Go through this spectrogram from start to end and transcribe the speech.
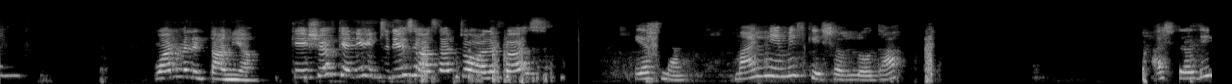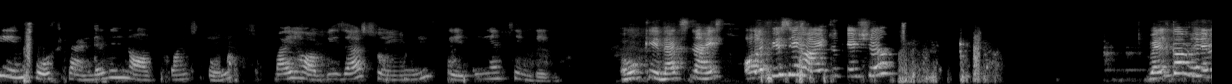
in? one minute Tanya. Keshav, can you introduce yourself to all of us? Yes, ma'am. My name is Keshav Lodha. I study in fourth standard in Northbound School. My hobbies are swimming, skating, and singing. Okay, that's nice. All of you say hi to Keshav. Welcome him.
